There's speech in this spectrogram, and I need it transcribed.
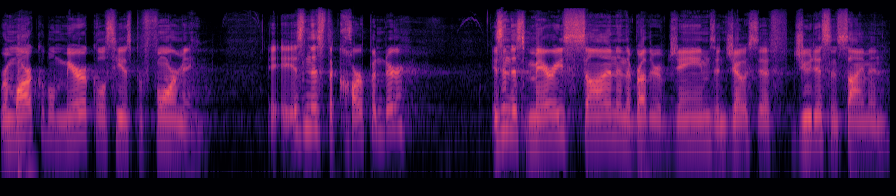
remarkable miracles he is performing? Isn't this the carpenter? Isn't this Mary's son and the brother of James and Joseph, Judas and Simon?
